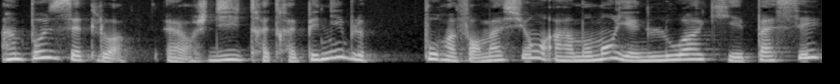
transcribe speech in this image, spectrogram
impose cette loi. Alors je dis très très pénible pour information, à un moment, il y a une loi qui est passée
